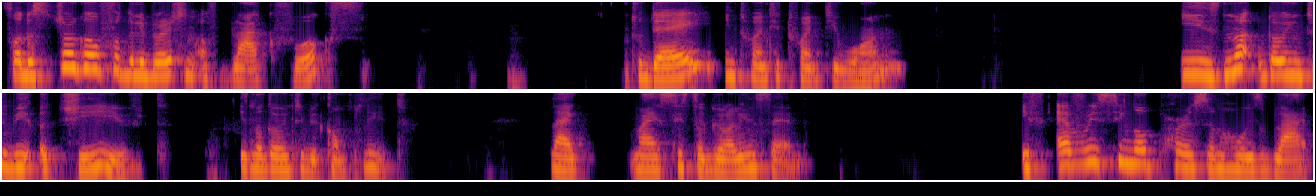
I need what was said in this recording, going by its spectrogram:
So the struggle for the liberation of Black folks today in 2021 is not going to be achieved, is not going to be complete. Like my sister Guerline said, if every single person who is Black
